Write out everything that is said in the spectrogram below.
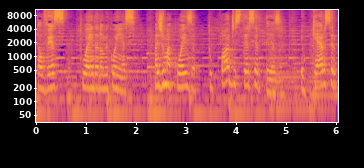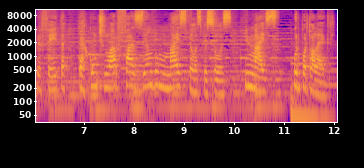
Talvez tu ainda não me conheça, mas de uma coisa tu podes ter certeza. Eu quero ser prefeita para continuar fazendo mais pelas pessoas e mais por Porto Alegre.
